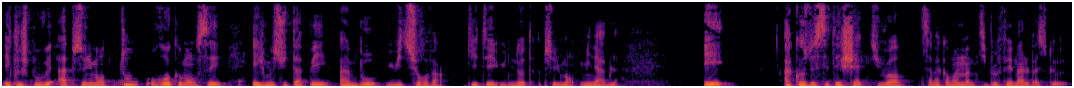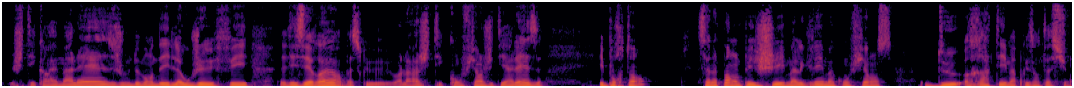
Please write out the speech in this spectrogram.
et que je pouvais absolument tout recommencer, et je me suis tapé un beau 8 sur 20, qui était une note absolument minable. Et à cause de cet échec, tu vois, ça m'a quand même un petit peu fait mal parce que j'étais quand même à l'aise, je me demandais là où j'avais fait des erreurs parce que voilà, j'étais confiant, j'étais à l'aise. Et pourtant, ça n'a pas empêché, malgré ma confiance, de rater ma présentation.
